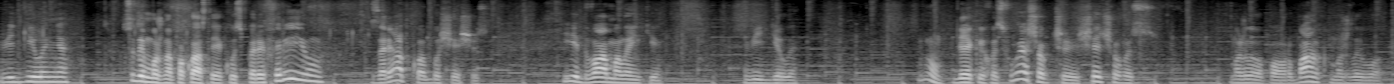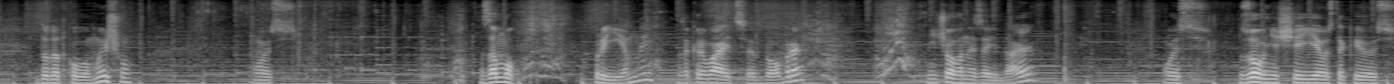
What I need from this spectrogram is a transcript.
відділення. Сюди можна покласти якусь периферію, зарядку або ще щось. І два маленькі відділи. Ну, для якихось флешок чи ще чогось. Можливо, пауербанк, можливо, додаткову мишу. Ось. Замок приємний, закривається добре, нічого не заїдає. Ось зовні ще є ось такий ось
